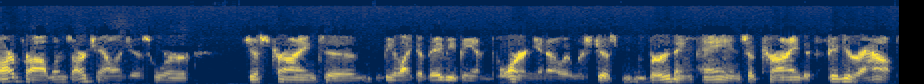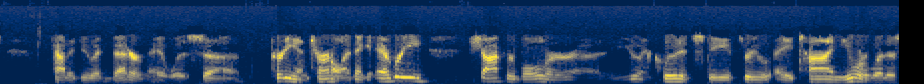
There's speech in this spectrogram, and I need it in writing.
our problems, our challenges were just trying to be like a baby being born. You know, it was just birthing pains of trying to figure out how to do it better. It was uh, pretty internal. I think every shocker bowler, uh, you included, Steve, through a time you were with us,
